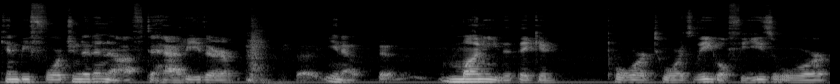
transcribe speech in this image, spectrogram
can be fortunate enough to have either, uh, you know, money that they could pour towards legal fees or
